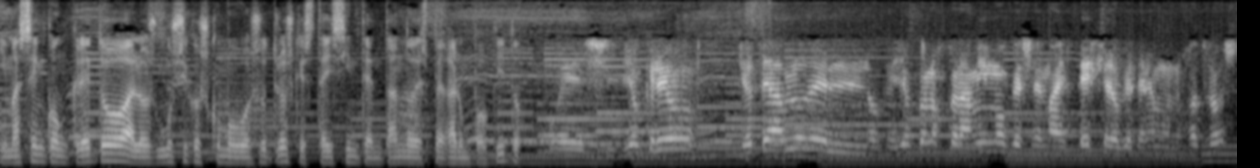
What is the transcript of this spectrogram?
y más en concreto a los músicos como vosotros que estáis intentando despegar un poquito? Pues yo creo, yo te hablo de lo que yo conozco ahora mismo, que es el MySpace, que es lo que tenemos nosotros,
